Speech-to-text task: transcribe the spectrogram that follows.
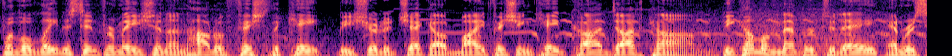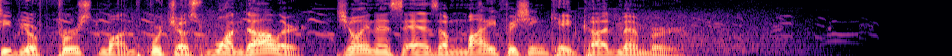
For the latest information on how to fish the Cape, be sure to check out myfishingcapecod.com. Become a member today and receive your first month for just $1. Join us as a My Fishing Cape Cod member.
